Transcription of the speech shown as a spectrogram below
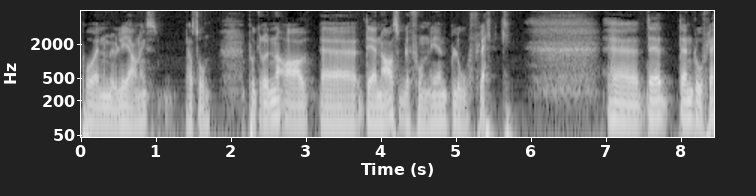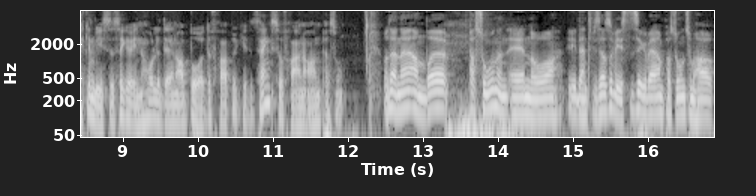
på en mulig gjerningsperson pga. Eh, DNA som ble funnet i en blodflekk. Eh, det, den blodflekken viste seg å inneholde DNA både fra Birgitte Tengs og fra en annen person. Og Denne andre personen er nå identifisert, så viste det seg å være en person som har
